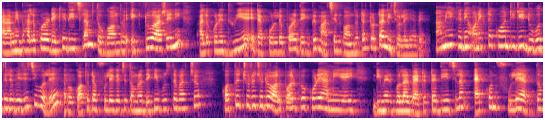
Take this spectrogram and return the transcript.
আর আমি ভালো করে রেখে দিয়েছিলাম, তো গন্ধ একটুও আসেনি। ভালো করে ধুয়ে এটা করলে পরে দেখবে মাছের গন্ধটা টোটালি চলে যাবে। আমি এখানে অনেকটা কোয়ান্টিটি ডুবো তেলে ভেজেছি বলে, দেখো কতটা ফুলে গেছে তোমরা দেখেই বুঝতে পারছ। কত ছোট ছোট অল্প অল্প করে আমি এই ডিমের গোলার ব্যাটারটা দিয়েছিলাম, এখন ফুলে একদম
